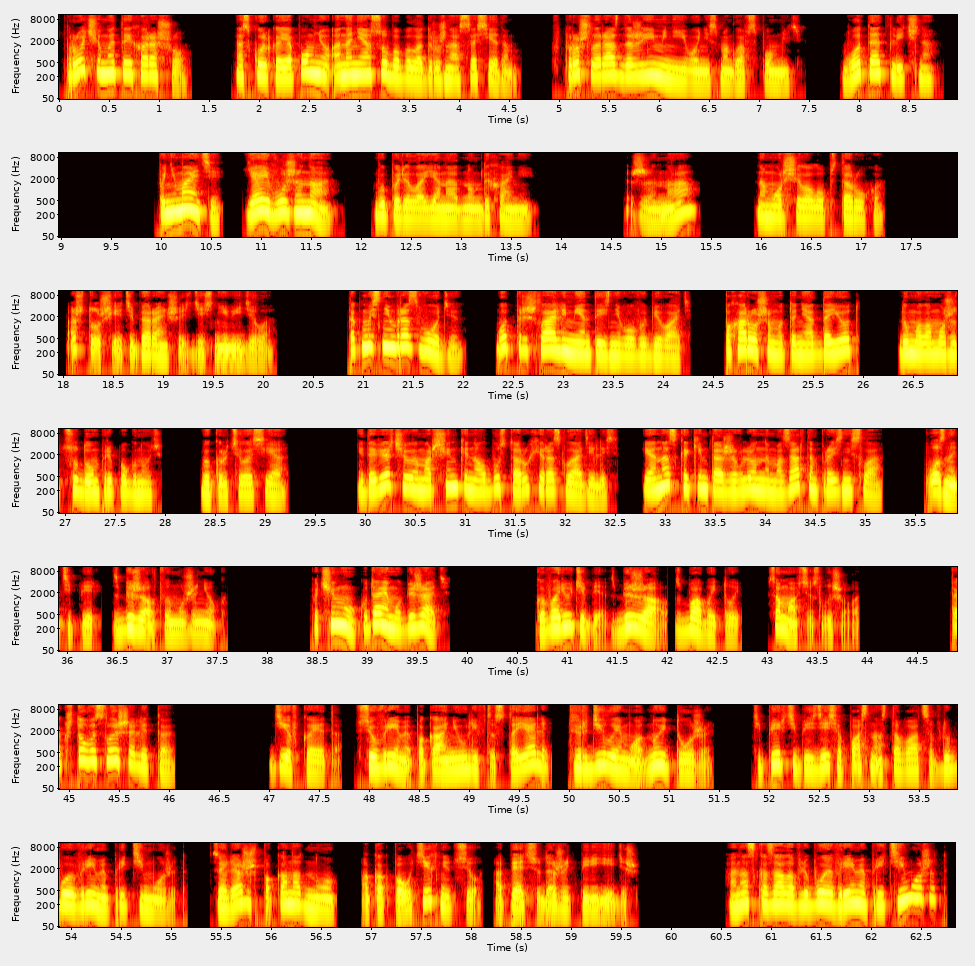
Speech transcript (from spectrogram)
Впрочем, это и хорошо. Насколько я помню, она не особо была дружна с соседом. В прошлый раз даже имени его не смогла вспомнить. Вот и отлично. Понимаете, я его жена, выпалила я на одном дыхании. Жена? Наморщила лоб старуха. А что ж я тебя раньше здесь не видела? Так мы с ним в разводе. Вот пришла алименты из него выбивать. По-хорошему-то не отдает. Думала, может, судом припугнуть. Выкрутилась я. Недоверчивые морщинки на лбу старухи разгладились, и она с каким-то оживленным азартом произнесла. «Поздно теперь. Сбежал твой муженек». «Почему? Куда ему бежать?» «Говорю тебе, сбежал. С бабой той. Сама все слышала». «Так что вы слышали-то?» Девка эта все время, пока они у лифта стояли, твердила ему одно и то же. Теперь тебе здесь опасно оставаться, в любое время прийти может. Заляжешь пока на дно, а как поутихнет все, опять сюда жить переедешь. Она сказала, в любое время прийти может?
